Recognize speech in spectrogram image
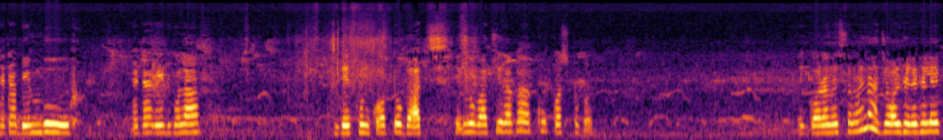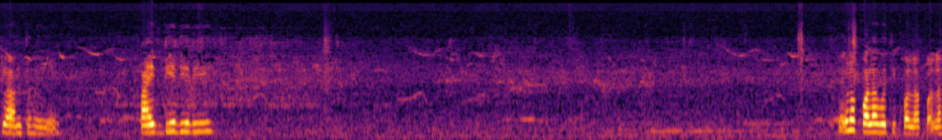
এটা বেম্বু এটা রেড গোলাপ। দেখুন কত গাছ, এগুলো বাঁচিয়ে রাখা খুব কষ্টকর। এই গরমের সময় না জল ঢেলে ঢেলে ক্লান্ত হয়ে যায়। পাইপ দিয়ে দিয়ে দিই এগুলো কলাবতী কলা কলা।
